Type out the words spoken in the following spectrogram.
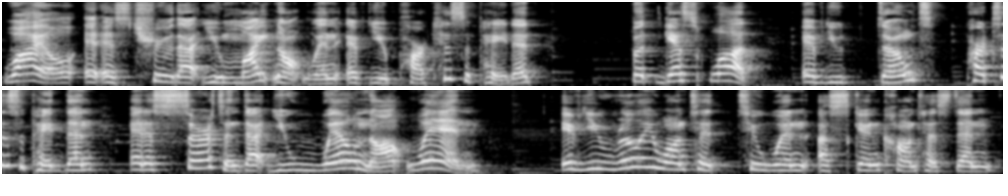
while it is true that you might not win if you participated, but guess what? If you don't participate, then it is certain that you will not win. If you really wanted to win a skin contest, then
